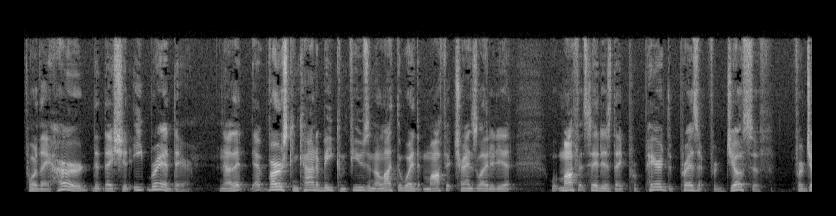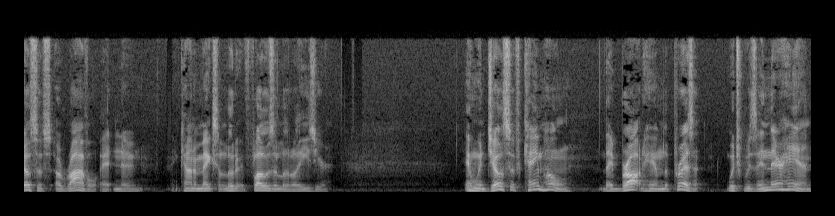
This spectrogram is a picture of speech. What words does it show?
for they heard that they should eat bread there. Now, that, that verse can kind of be confusing. I like the way that Moffatt translated it. What Moffatt said is they prepared the present for Joseph, for Joseph's arrival at noon. It kind of makes a little, it flows a little easier. And when Joseph came home, they brought him the present which was in their hand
